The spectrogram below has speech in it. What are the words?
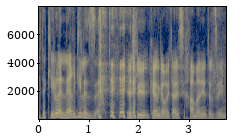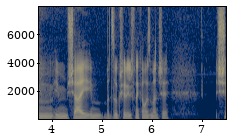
אתה כאילו אלרגי לזה. יש לי, כן, גם הייתה לי שיחה מעניינת על זה עם, עם שי, עם בת זוג שלי לפני כמה זמן, ש, ש,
